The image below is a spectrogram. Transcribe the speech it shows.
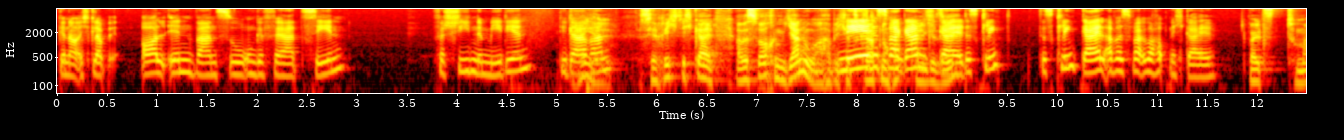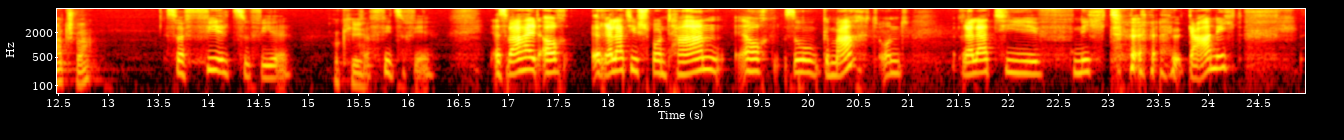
Genau, ich glaube, all in waren es so ungefähr zehn verschiedene Medien, die da Geil. waren. Das ist ja richtig geil. Aber es war auch im Januar, habe ich Nee, jetzt gerade das noch war gar nicht gesehen, geil. Das klingt, das klingt geil, aber es war überhaupt nicht geil. Weil es too much war. Es war viel zu viel. Okay. Es war viel zu viel. Es war halt auch relativ spontan auch so gemacht und relativ nicht, gar nicht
